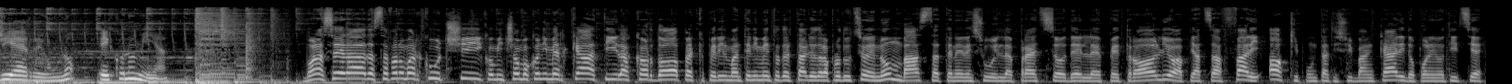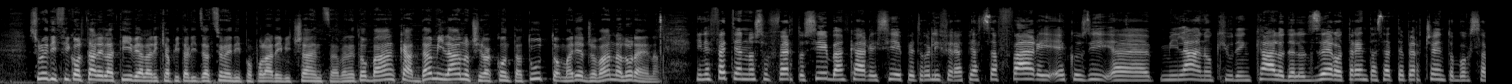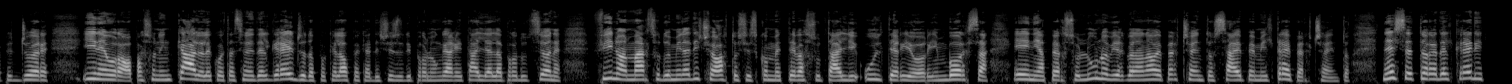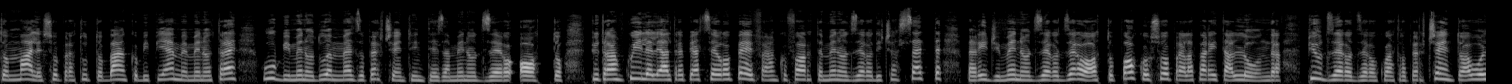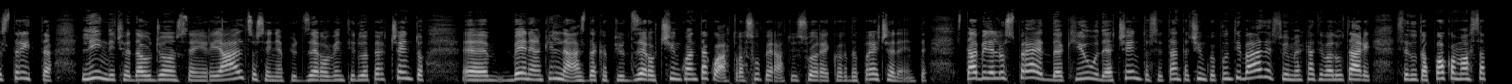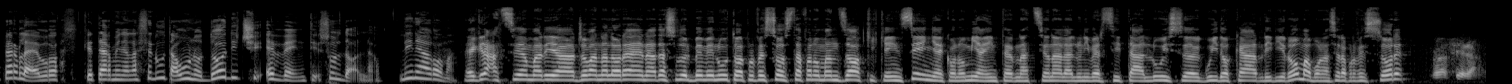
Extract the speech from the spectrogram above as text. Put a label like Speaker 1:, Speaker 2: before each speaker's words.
Speaker 1: GR1 Economia.
Speaker 2: Buonasera da Stefano Marcucci, cominciamo con i mercati. L'accordo OPEC per il mantenimento del taglio della produzione non basta a tenere su il prezzo del petrolio. A Piazza Affari occhi puntati sui bancari dopo le notizie sulle difficoltà relative alla ricapitalizzazione di Popolare Vicenza e Veneto Banca. Da Milano ci racconta tutto Maria Giovanna Lorena.
Speaker 3: In effetti hanno sofferto sia i bancari sia i petroliferi a Piazza Affari e così eh, Milano chiude in calo dello 0,37%, borsa peggiore in Europa. Sono in calo le quotazioni del greggio dopo che l'OPEC ha deciso di prolungare i tagli alla produzione fino al marzo 2018, si scommetteva su tagli ulteriori. In borsa Eni ha perso l'1,9%, Saipem il 3%. Nel settore del credito male soprattutto Banco BPM meno 3, Ubi meno 2,5%, Intesa meno 0,8%. Più tranquille le altre piazze europee, Francoforte meno 0,17%, Parigi meno 0,08%, poco sopra la parità Londra, più 0,04%. A Wall Street l'indice Dow Jones è in rialzo, segna più 0,20%. 0,22%, eh, bene anche il Nasdaq più 0,54 ha superato il suo record precedente. Stabile lo spread, chiude a 175 punti base sui mercati valutari, seduta poco mossa per l'euro che termina la seduta a 1,12,20 sul dollaro. Linea Roma.
Speaker 2: E grazie a Maria Giovanna Lorena, adesso do il benvenuto al professor Stefano Manzocchi che insegna economia internazionale all'Università Luis Guido Carli di Roma. Buonasera professore.
Speaker 4: Buonasera.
